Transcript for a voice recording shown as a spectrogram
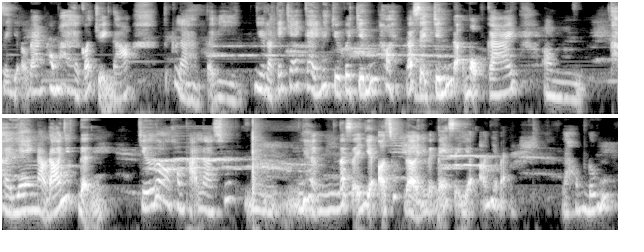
sẽ dở văn không hề có chuyện đó. Tức là tại vì như là cái trái cây nó chưa có chín thôi nó sẽ chín ở một cái um, thời gian nào đó nhất định. Chứ không phải là suốt nó sẽ dở suốt đời như vậy bé sẽ dở như vậy. Là không đúng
